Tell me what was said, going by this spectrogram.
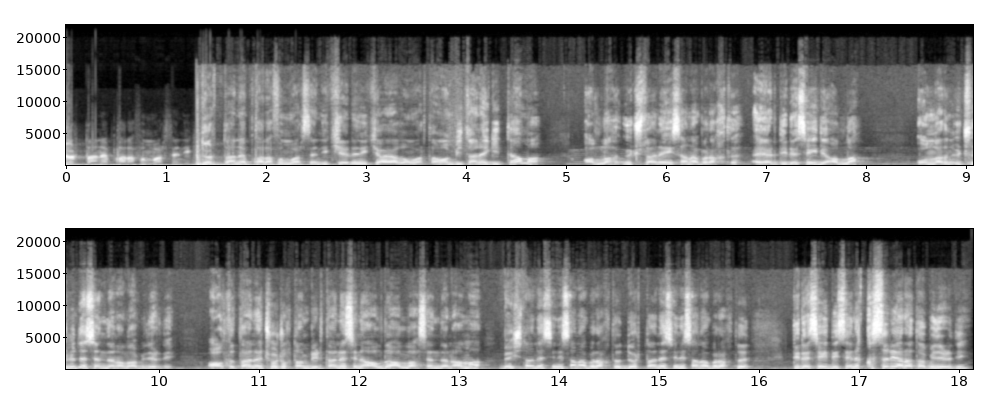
Dört tane parafın var senin. Dört tane parafın var senin. İki elin, iki ayağın var. Tamam bir tane gitti ama Allah üç taneyi sana bıraktı. Eğer dileseydi Allah, onların üçünü de senden alabilirdi. Altı tane çocuktan bir tanesini aldı Allah senden ama beş tanesini sana bıraktı, dört tanesini sana bıraktı. Dileseydi seni kısır yaratabilirdi.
